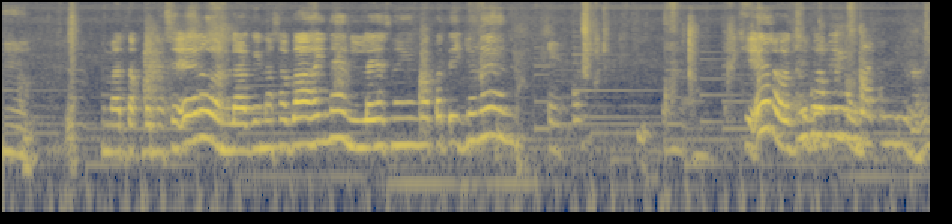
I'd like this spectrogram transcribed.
Hmm. Tumatakbo na si Aaron, lagi na sa bahay na, nilayas na yung kapatid niyo na yun. Si Aaron, si Bobby yung mo. batang yun, ay.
